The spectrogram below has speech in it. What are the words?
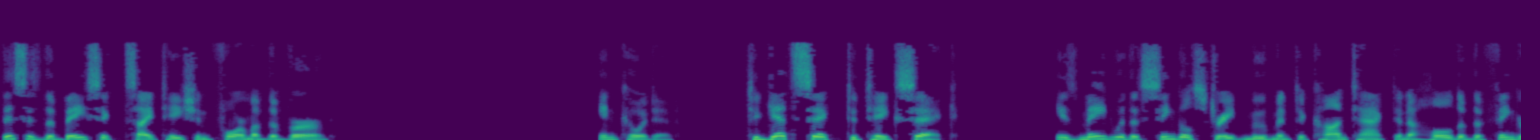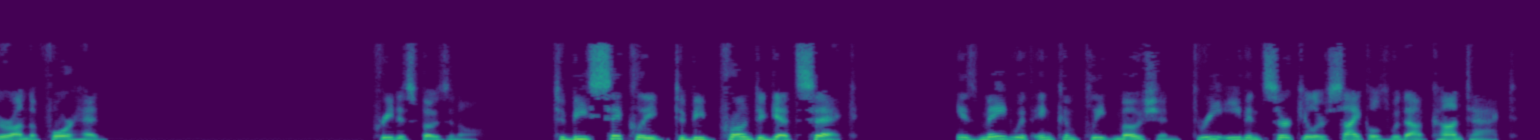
This is the basic citation form of the verb. Inchoative. To get sick, to take sick, is made with a single straight movement to contact and a hold of the finger on the forehead. Predispositional. To be sickly, to be prone to get sick, is made with incomplete motion, three even circular cycles without contact.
